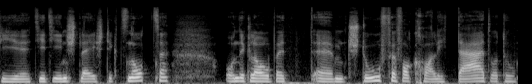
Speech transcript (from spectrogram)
die, die Dienstleistung zu nutzen. Und ich glaube, die, ähm, die Stufe von Qualität, die du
